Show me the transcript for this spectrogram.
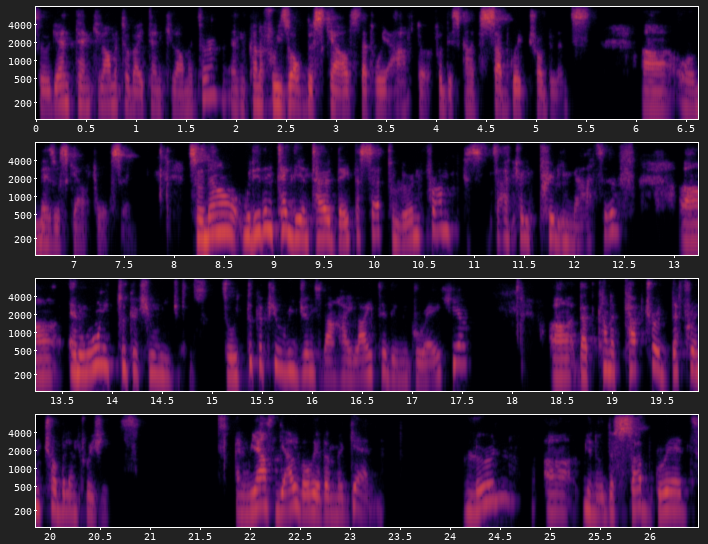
So again, 10 kilometer by 10 kilometer and kind of resolve the scales that we're after for this kind of subgrid turbulence uh, or mesoscale forcing. So now we didn't take the entire data set to learn from because it's actually pretty massive. Uh, and we only took a few regions. So we took a few regions that are highlighted in gray here uh, that kind of capture different turbulent regimes. And we asked the algorithm again, learn, uh, you know, the subgrid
